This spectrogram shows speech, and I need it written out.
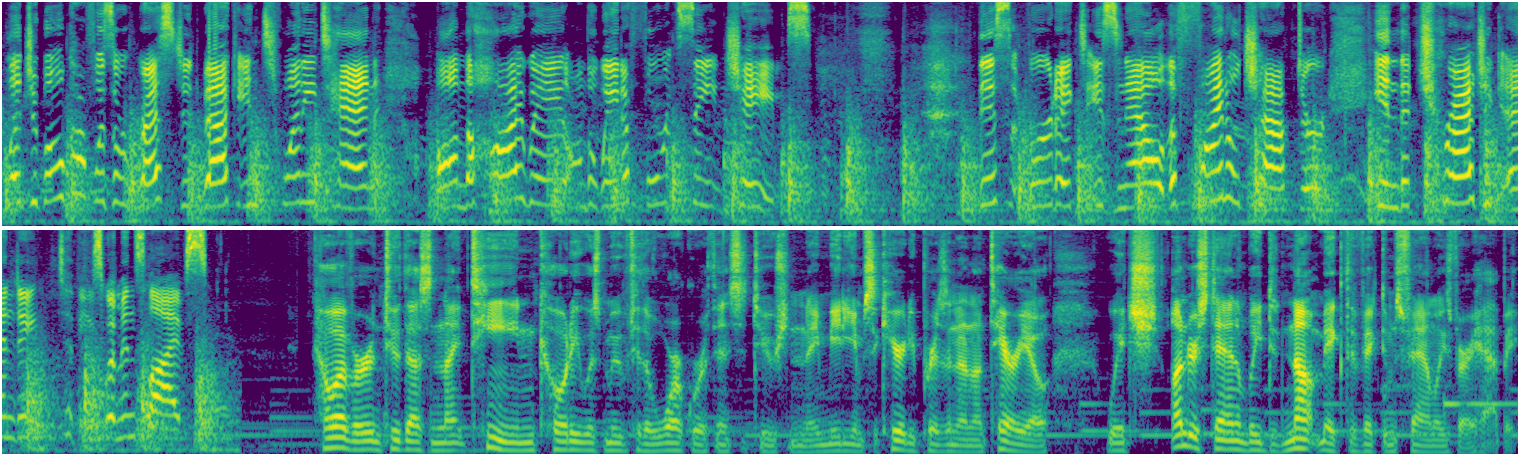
Legebokoff was arrested back in 2010 on the highway on the way to Fort St. James. This verdict is now the final chapter in the tragic ending to these women's lives. However, in 2019, Cody was moved to the Warkworth Institution, a medium security prison in Ontario, which understandably did not make the victims' families very happy.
